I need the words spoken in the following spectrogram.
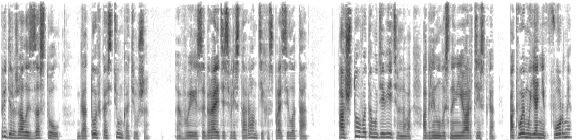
придержалась за стол. «Готовь костюм, Катюша». «Вы собираетесь в ресторан?» — тихо спросила та. «А что в этом удивительного?» — оглянулась на нее артистка. «По-твоему, я не в форме?»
